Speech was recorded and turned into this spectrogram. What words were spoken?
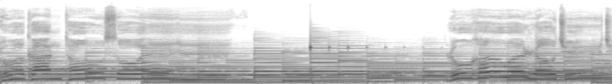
如何看透所谓？如何温柔拒绝？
